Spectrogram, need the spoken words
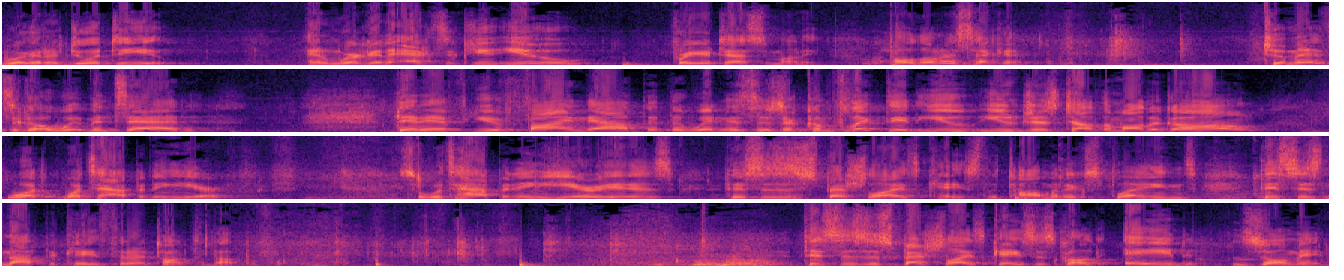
we're going to do it to you. And we're going to execute you for your testimony. Hold on a second. Two minutes ago, Whitman said that if you find out that the witnesses are conflicted, you, you just tell them all to go home. What, what's happening here? So what's happening here is this is a specialized case. The Talmud explains this is not the case that I talked about before. This is a specialized case. It's called Eid Zomem.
